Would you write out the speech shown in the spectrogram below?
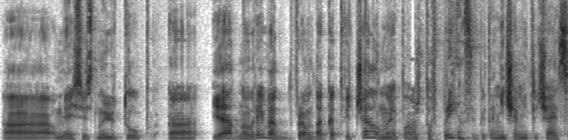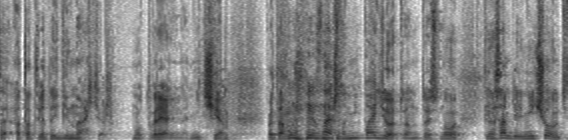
а у меня, естественно, YouTube. А, я одно время прямо так отвечал, но я понял, что в принципе это ничем не отличается от ответа «иди нахер». Ну, вот реально, ничем. Потому что я знаю, что он не пойдет он. То есть, ну, ты на самом деле ничего, ну, ты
